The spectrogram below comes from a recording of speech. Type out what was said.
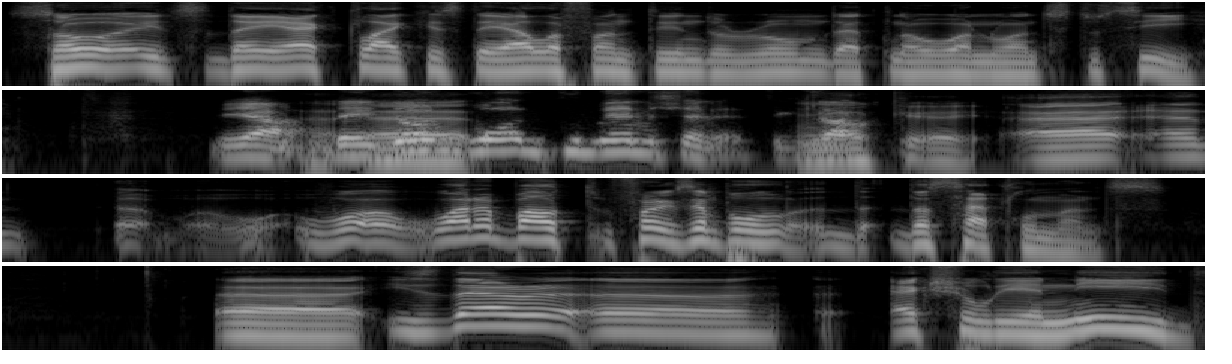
So it's they act like it's the elephant in the room that no one wants to see. Yeah, they uh, don't want to mention it. Exactly. Okay, uh, and uh, what about, for example, the settlements? Uh, is there uh, actually a need?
